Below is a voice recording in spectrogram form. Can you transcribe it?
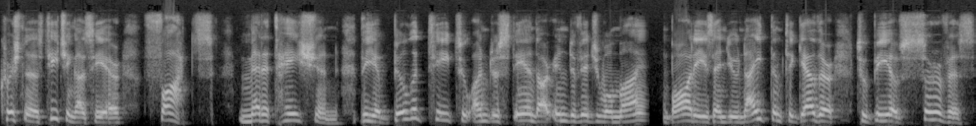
Krishna is teaching us here thoughts, meditation, the ability to understand our individual mind bodies and unite them together to be of service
